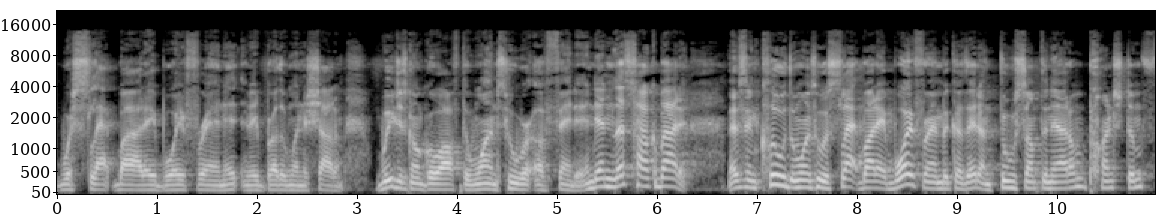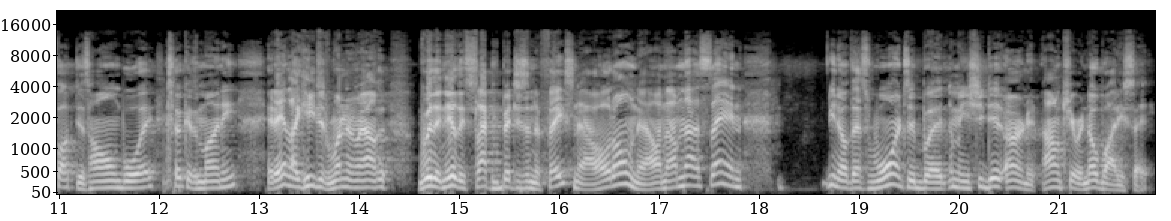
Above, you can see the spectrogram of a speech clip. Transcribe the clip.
were slapped by their boyfriend and their brother went and shot him. We're just gonna go off the ones who were offended, and then let's talk about it. Let's include the ones who were slapped by their boyfriend because they done threw something at him, punched him, fucked his homeboy, took his money. It ain't like he just running around willy nilly slapping bitches in the face now. Hold on now. And I'm not saying, you know, that's warranted, but I mean, she did earn it. I don't care what nobody say.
